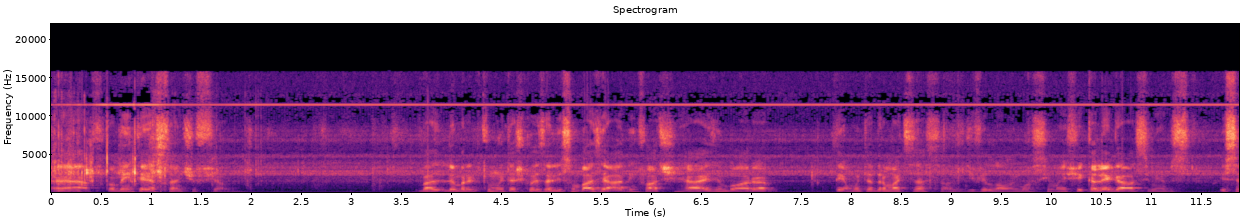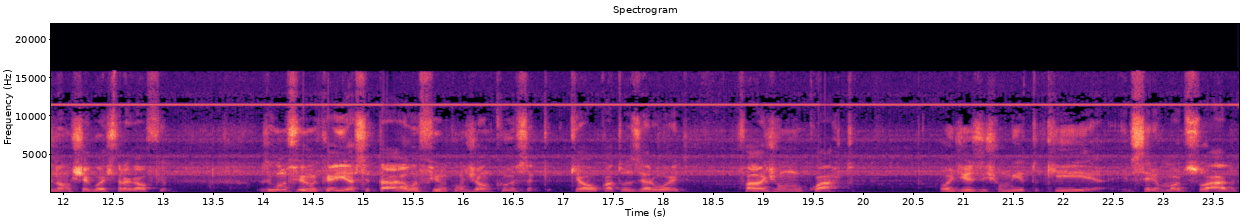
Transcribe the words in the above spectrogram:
é, ficou bem interessante o filme. Lembrando que muitas coisas ali são baseadas em fatos reais, embora tem muita dramatização de vilão e mocinho, mas fica legal assim mesmo. Isso não chegou a estragar o filme. O segundo filme que eu ia citar é um filme com John Cusack, que é o 1408. Fala de um quarto onde existe um mito que ele seria amaldiçoado.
